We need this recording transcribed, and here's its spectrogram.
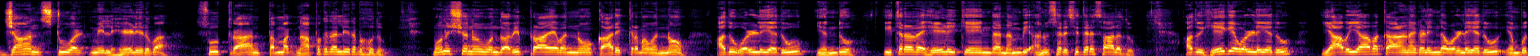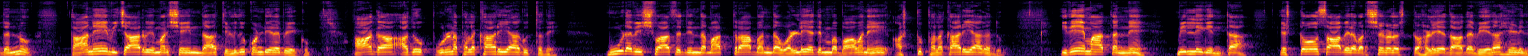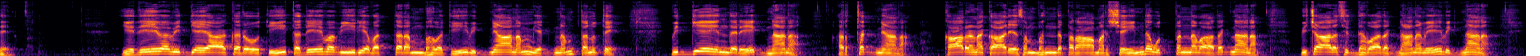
ಜಾನ್ ಸ್ಟುವರ್ಟ್ ಮಿಲ್ ಹೇಳಿರುವ ಸೂತ್ರ ತಮ್ಮ ಜ್ಞಾಪಕದಲ್ಲಿರಬಹುದು. ಮನುಷ್ಯನು ಒಂದು ಅಭಿಪ್ರಾಯವನ್ನೋ ಕಾರ್ಯಕ್ರಮವನ್ನೋ ಅದು ಒಳ್ಳೆಯದು ಎಂದು ಇತರರ ಹೇಳಿಕೆಯಿಂದ ನಂಬಿ ಅನುಸರಿಸಿದರೆ ಸಾಲದು. ಅದು ಹೇಗೆ ಒಳ್ಳೆಯದು? ಯಾವ ಯಾವ ಕಾರಣಗಳಿಂದ ಒಳ್ಳೆಯದು ಎಂಬುದನ್ನು ತಾನೇ ವಿಚಾರ ವಿಮರ್ಶೆಯಿಂದ ತಿಳಿದುಕೊಂಡಿರಬೇಕು. ಆಗ ಅದು ಪೂರ್ಣ ಫಲಕಾರಿಯಾಗುತ್ತದೆ. ಮೂಢ ವಿಶ್ವಾಸದಿಂದ ಮಾತ್ರ ಬಂದ ಒಳ್ಳೆಯದೆಂಬ ಭಾವನೆ ಅಷ್ಟು ಫಲಕಾರಿಯಾಗದು. ಇದೇ ಮಾತನ್ನೇ ಮಿಲ್ಲಿಗಿಂತ ಎಷ್ಟೋ ಸಾವಿರ ವರ್ಷಗಳಷ್ಟು ಹಳೆಯದಾದ ವೇದ ಹೇಳಿದೆ. ಯದೇವ ವಿದ್ಯೆಯ ಕರೋತಿ, ತದೇವ ವೀರ್ಯವತ್ತರಂಭವತಿ ವಿಜ್ಞಾನಂ ಯಜ್ಞಂ ತನುತೆ. ವಿದ್ಯೆ ಎಂದರೆ ಜ್ಞಾನ, ಅರ್ಥಜ್ಞಾನ, ಕಾರಣ ಕಾರ್ಯ ಸಂಬಂಧ ಪರಾಮರ್ಶೆಯಿಂದ ಉತ್ಪನ್ನವಾದ ಜ್ಞಾನ, ವಿಚಾರ ಸಿದ್ಧವಾದ ಜ್ಞಾನವೇ ವಿಜ್ಞಾನ.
